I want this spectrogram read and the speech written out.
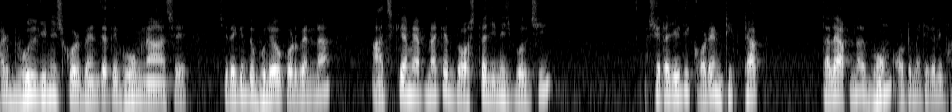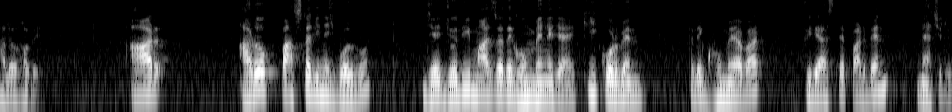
আর ভুল জিনিস করবেন যাতে ঘুম না আসে, সেটা কিন্তু ভুলেও করবেন না। আজকে আমি আপনাকে দশটা জিনিস বলছি, সেটা যদি করেন ঠিকঠাক, তাহলে আপনার ঘুম অটোমেটিক্যালি ভালো হবে। আর আরও পাঁচটা জিনিস বলব যে যদি মাঝরাতে ঘুম ভেঙে যায়, কি করবেন? তাহলে ঘুমে আবার ফিরে আসতে পারবেন ন্যাচারালি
